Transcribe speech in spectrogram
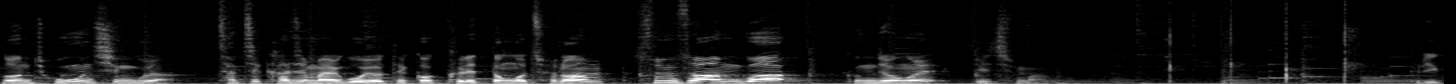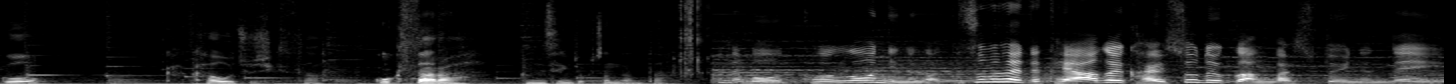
넌 좋은 친구야. 자책하지 말고 여태껏 그랬던 것처럼 순수함과 긍정을 잃지 마. 그리고 카카오 주식사 꼭 사라. 인생 역전난다. 뭐 그건 있는 것 같아. 스무 살 때 대학을 갈 수도 있고 안 갈 수도 있는데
